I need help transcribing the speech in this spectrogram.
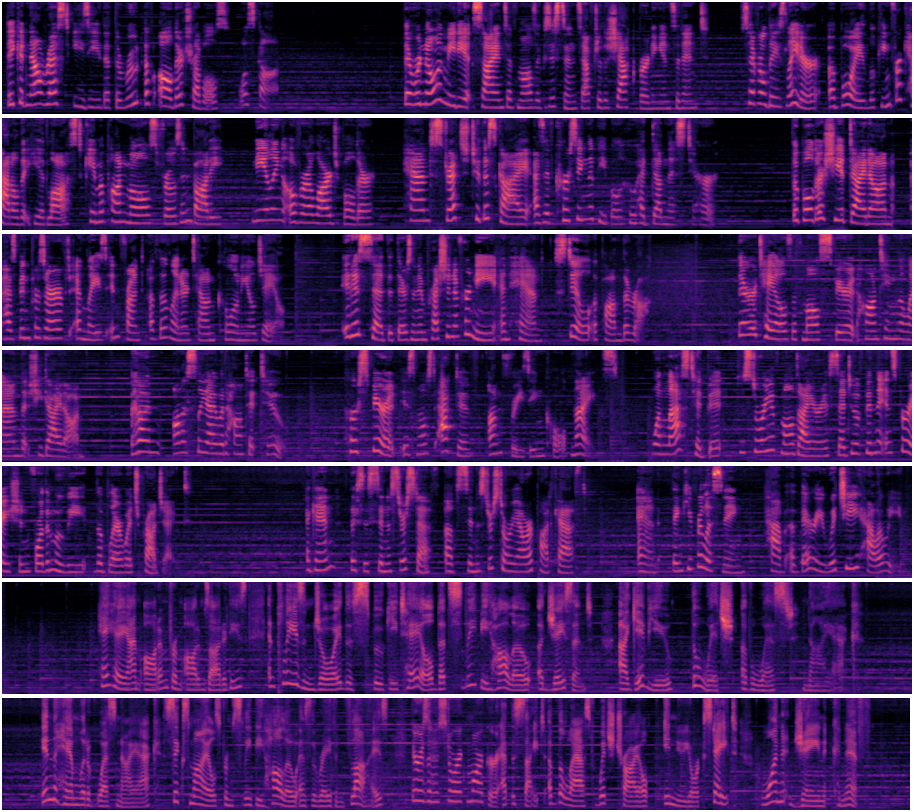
They could now rest easy that the root of all their troubles was gone. There were no immediate signs of Moll's existence after the shack burning incident. Several days later, a boy looking for cattle that he had lost came upon Moll's frozen body, kneeling over a large boulder, hand stretched to the sky as if cursing the people who had done this to her. The boulder she had died on has been preserved and lays in front of the Leonardtown Colonial Jail. It is said that there's an impression of her knee and hand still upon the rock. There are tales of Moll's spirit haunting the land that she died on. And honestly, I would haunt it too. Her spirit is most active on freezing cold nights. One last tidbit the story of Moll Dyer is said to have been the inspiration for the movie The Blair Witch Project. Again, this is Sinister Stuff of Sinister Story Hour podcast. And thank you for listening. Have a very witchy Halloween. Hey, hey, I'm Autumn from Autumn's Oddities, and please enjoy this spooky tale that's Sleepy Hollow adjacent. I give you The Witch of West Nyack. In the hamlet of West Nyack, six miles from Sleepy Hollow as the raven flies, there is a historic marker at the site of the last witch trial in New York State, one Jane Caniff.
